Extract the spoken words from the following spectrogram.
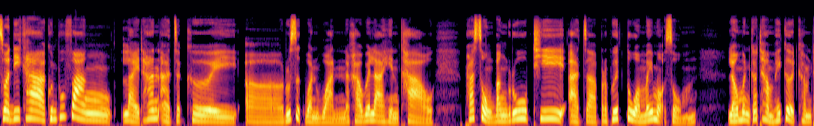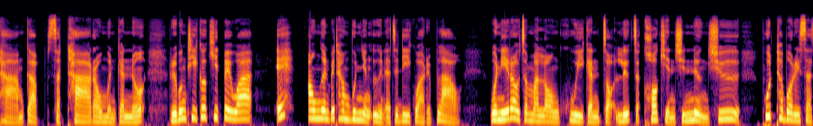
สวัสดีค่ะ คุณผู้ฟังหลายท่านอาจจะเคยเรู้สึกหวั่นๆนะคะ เวลาเห็นข่าว พระสงฆ์บางรูปที่อาจจะประพฤติตัวไม่เหมาะสม แล้วมันก็ทำให้เกิดคำถามกับศรัทธาเราเหมือนกันเนอะหรือบางทีก็คิดไปว่า เอ๊ะ เอาเงินไปทำบุญอย่างอื่นอาจจะดีกว่าหรือเปล่า วันนี้เราจะมาลองคุยกันเจาะลึกจากข้อเขียนชิ้นหนึ่งชื่อ พุทธบริษัท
